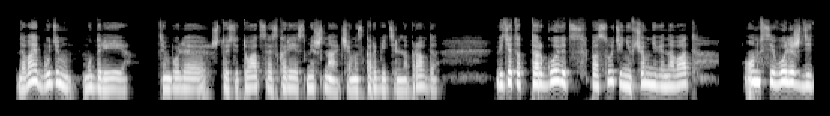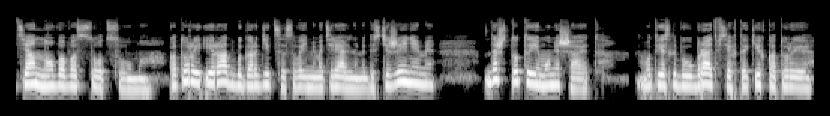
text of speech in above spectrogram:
Давай будем мудрее. Тем более, что ситуация скорее смешна, чем оскорбительна, правда? Ведь этот торговец, по сути, ни в чем не виноват. Он всего лишь дитя нового социума, который и рад бы гордиться своими материальными достижениями, да что-то ему мешает. Вот если бы убрать всех таких, которые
